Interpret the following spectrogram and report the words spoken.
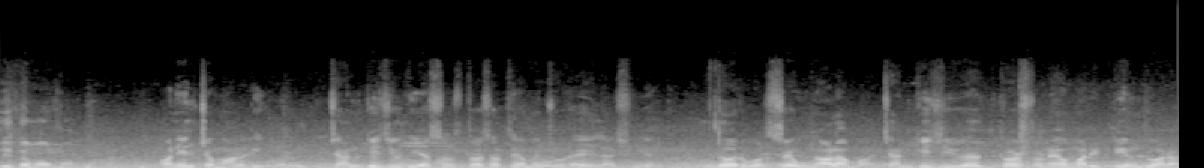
જી તમારું નામ? અનિલ ચમારડી જાનકી જીવદિયા સંસ્થા સાથે અમે જોડાયેલા છીએ. દર વર્ષે ઉનાળામાં જાનકી જીવદિયા ટ્રસ્ટ અને અમારી ટીમ દ્વારા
